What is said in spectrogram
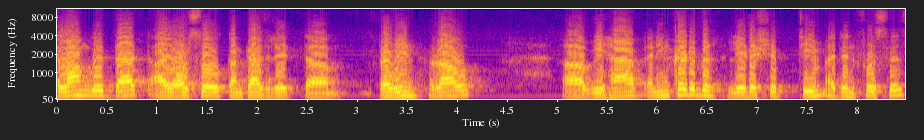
along with that, I also congratulate um, Pravin Rao. Uh, we have an incredible leadership team at Infosys,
